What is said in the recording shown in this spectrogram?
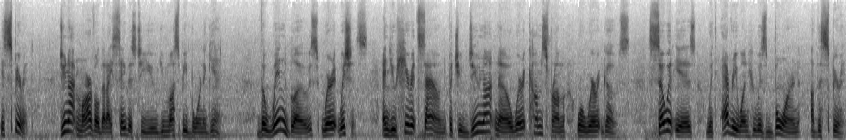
is spirit. Do not marvel that I say this to you, you must be born again. The wind blows where it wishes and you hear its sound, but you do not know where it comes from or where it goes. So it is with everyone who is born of the Spirit.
